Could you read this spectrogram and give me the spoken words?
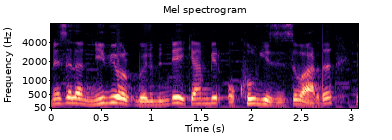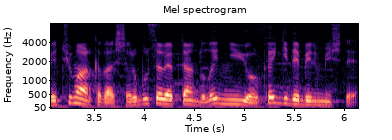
Mesela New York bölümündeyken bir okul gezisi vardı ve tüm arkadaşları bu sebepten dolayı New York'a gidebilmişti.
